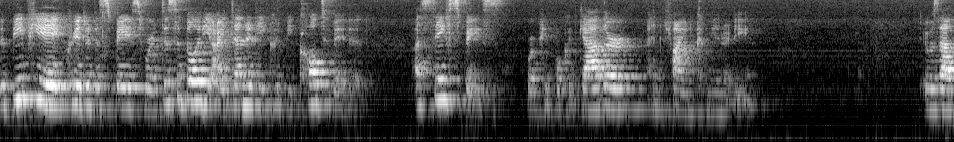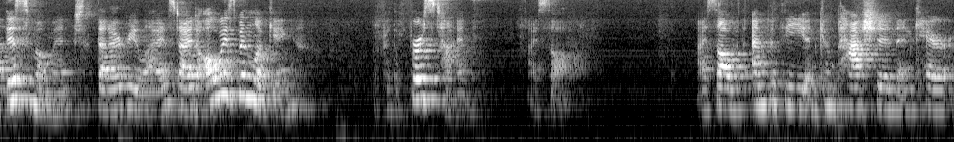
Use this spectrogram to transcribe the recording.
The BPA created a space where disability identity could be cultivated, a safe space where people could gather and find community. It was at this moment that I realized I had always been looking, but for the first time, I saw. I saw with empathy and compassion and care.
